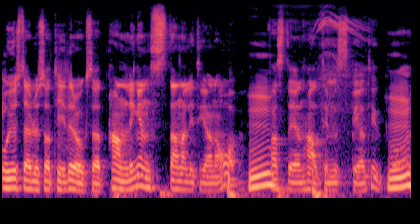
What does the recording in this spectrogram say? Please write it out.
Och just det du sa tidigare också, att handlingen stannar lite grann av. Fast det är en halvtimmes speltid kvar. Mm.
